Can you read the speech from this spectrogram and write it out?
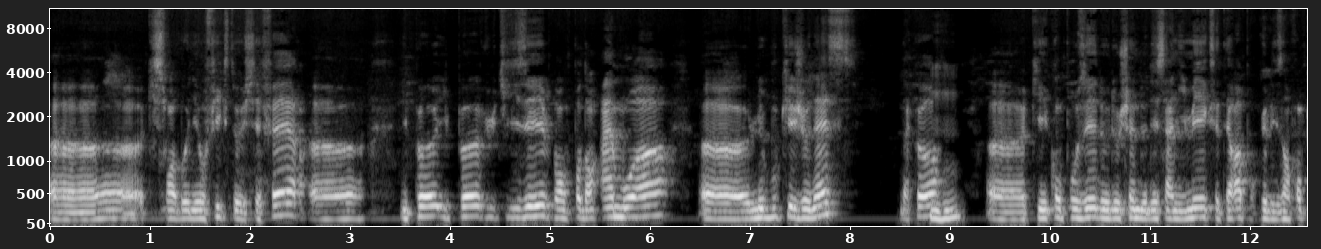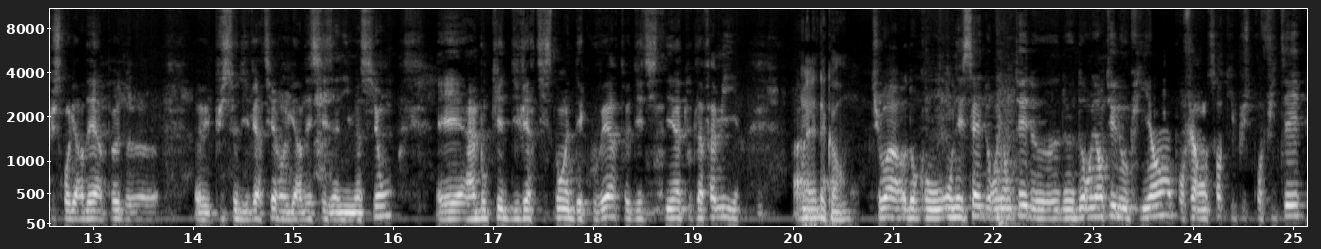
euh, qui sont abonnés au fixe de SFR, ils peuvent ils peuvent utiliser pendant un mois le bouquet jeunesse, d'accord? Mm-hmm. qui est composé de, de, chaînes de dessins animés, etc., pour que les enfants puissent regarder un peu de, puissent se divertir, regarder ces animations, et un bouquet de divertissement et de découvertes destiné à toute la famille. Ouais, d'accord. Tu vois, donc on, on essaie d'orienter, de, d'orienter nos clients pour faire en sorte qu'ils puissent profiter,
